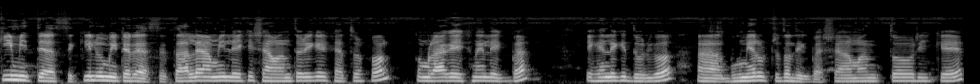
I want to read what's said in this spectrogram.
কিমিতে আছে, কিলোমিটারে আছে। তাহলে আমি লিখি সামান্তরিকের ক্ষেত্রফল। তোমরা আগে এখানে লিখবা। এখানে লিখি দৈর্ঘ্য ভূমি আর উচ্চতা লিখবা। সামান্তরিকের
